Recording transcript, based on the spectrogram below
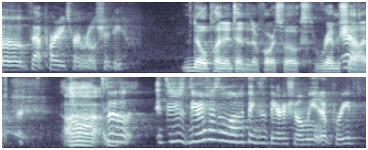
of that party turn real shitty. No pun intended, of course, folks. Rim shot. So it's just, there's just a lot of things that they are showing me in a brief.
